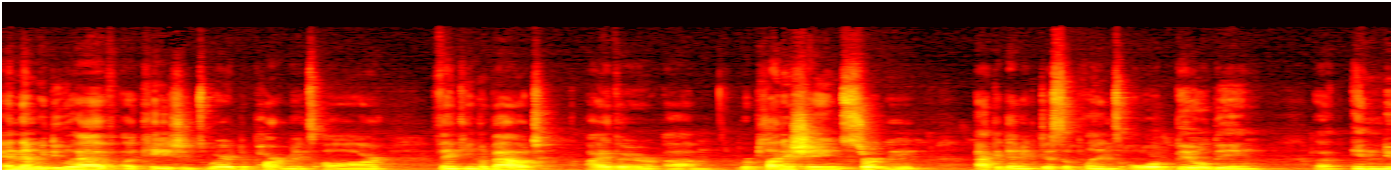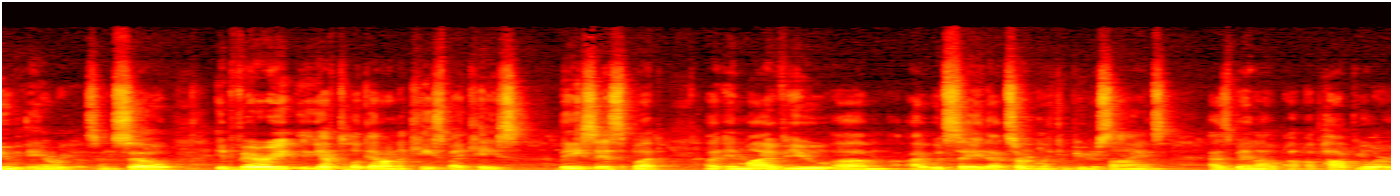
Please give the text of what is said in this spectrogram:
And then we do have occasions where departments are thinking about either um, replenishing certain academic disciplines or building uh, in new areas. And so it very you have to look at on a case by case basis. But uh, in my view, um, I would say that certainly computer science has been a, a popular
